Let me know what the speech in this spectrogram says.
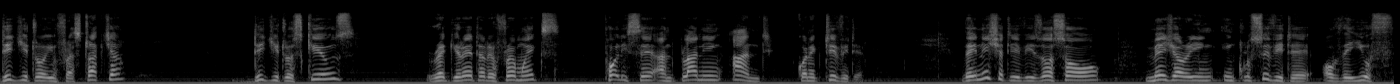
digital infrastructure, digital skills, regulatory frameworks, policy and planning, and connectivity. The initiative is also measuring inclusivity of the youth,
